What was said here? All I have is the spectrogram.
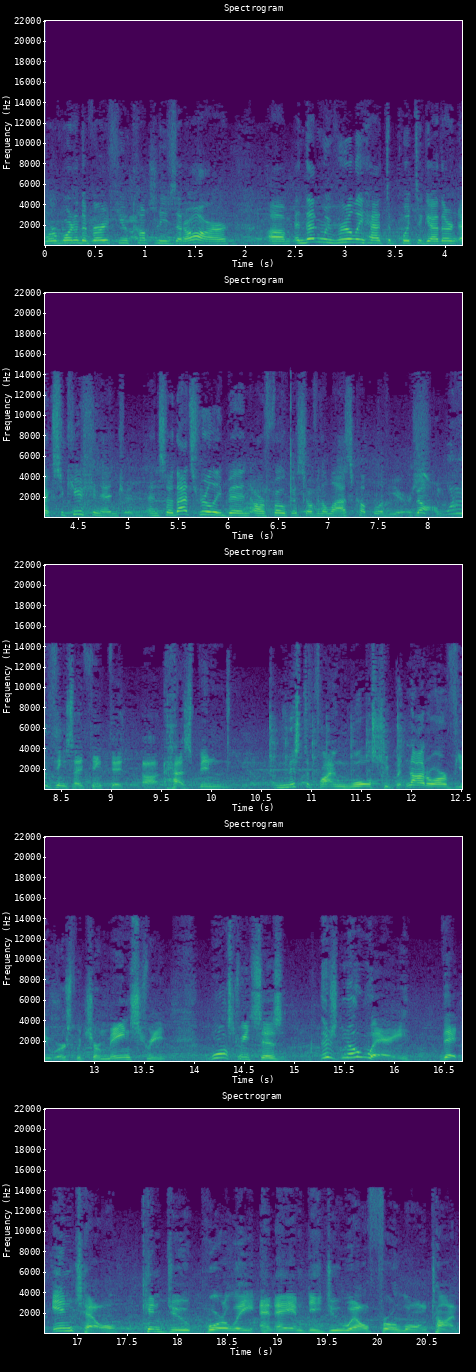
We're one of the very few companies that are. Um, and then we really had to put together an execution engine. And so that's really been our focus over the last couple of years. Now, one of the things I think that uh, has been mystifying Wall Street, but not our viewers, which are Main Street, Wall Street says there's no way that Intel can do poorly and AMD do well for a long time.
